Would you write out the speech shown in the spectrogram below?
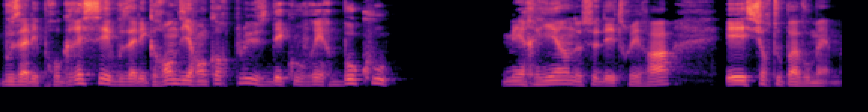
vous allez progresser, vous allez grandir encore plus, découvrir beaucoup. Mais rien ne se détruira, et surtout pas vous-même.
